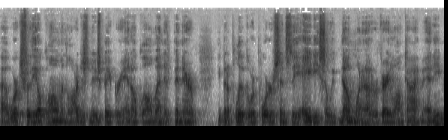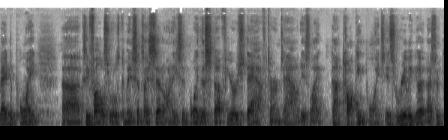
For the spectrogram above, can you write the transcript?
uh, uh, works for the Oklahoman, the largest newspaper in Oklahoma, and has been there. He's been a political reporter since the 80s, so we've known one another a very long time. And he made the point because uh, he follows the rules committee since I sit on it. He said, "Boy, the stuff your staff turns out is like not talking points. It's really good." And I said,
